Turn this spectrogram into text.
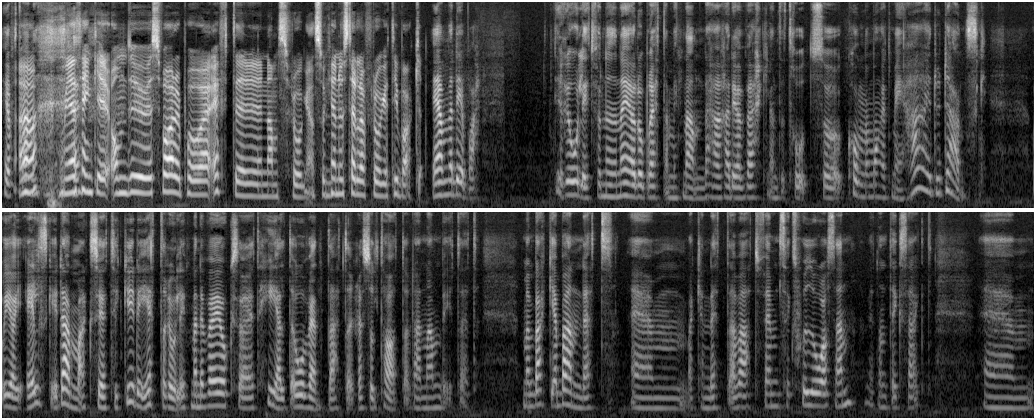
Jag får träna. Ja, men jag tänker om du svarar på efternamnsfrågan så kan du ställa frågor tillbaka. Ja men det är bra. Det är roligt för nu när jag då berättar mitt namn, det här hade jag verkligen inte trott, så kommer många till mig, här är du dansk? Och jag älskar ju Danmark så jag tycker det är jätteroligt men det var ju också ett helt oväntat resultat av det här namnbytet. Men backa bandet, eh, vad kan detta ha varit, 5, 6, 7 år sedan, jag vet inte exakt. Ehm,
